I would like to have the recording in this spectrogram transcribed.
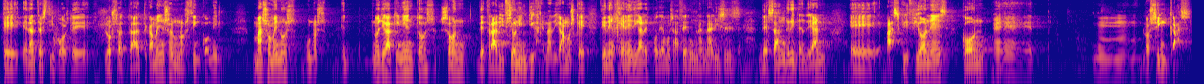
que eran tres tipos de... Los atacameños son unos 5.000 más o menos unos, no llega a 500, son de tradición indígena. Digamos que tienen genética, les podríamos hacer un análisis de sangre y tendrían eh, ascripciones con eh, mm, los incas,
